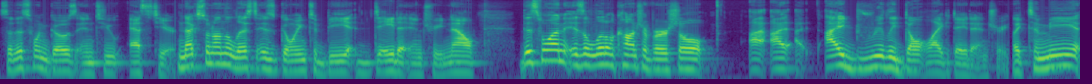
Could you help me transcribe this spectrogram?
So this one goes into S tier. Next one on the list is going to be data entry. Now, this one is a little controversial. I, I, I really don't like data entry. Like to me,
